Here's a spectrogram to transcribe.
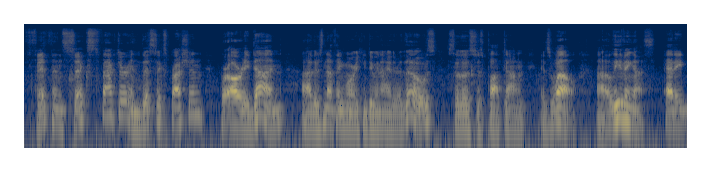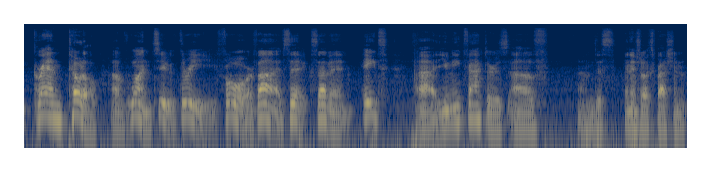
fifth and sixth factor in this expression were already done. Uh, there's nothing more you can do in either of those, so those just plop down as well, uh, leaving us at a grand total of one, two, three, four, five, six, seven, eight uh, unique factors of um, this initial expression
